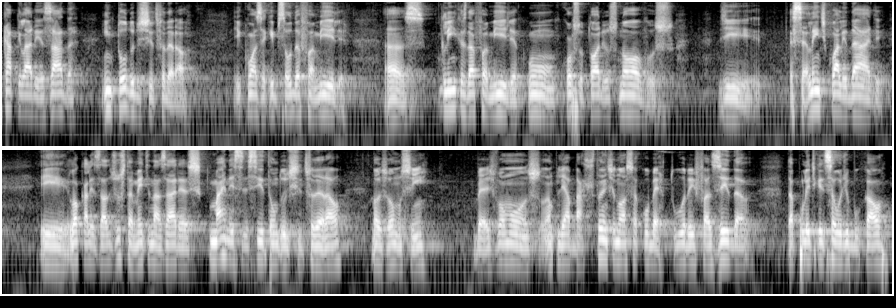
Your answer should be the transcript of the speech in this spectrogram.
capilarizada em todo o Distrito Federal. E com as equipes de saúde da família, as clínicas da família, com consultórios novos, de excelente qualidade e localizados justamente nas áreas que mais necessitam do Distrito Federal, nós vamos sim, vamos ampliar bastante nossa cobertura e fazer da, da política de saúde bucal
